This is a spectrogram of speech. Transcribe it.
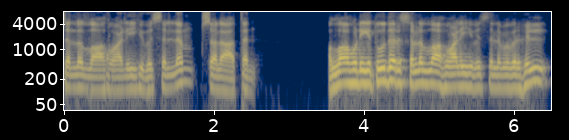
சல்லல்லாஹு அலிஹி வசல்லம் சலாத்தன் அல்லாஹுடைய தூதர் சல்லல்லாஹு அலிஹி வசல்லம் அவர்கள்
